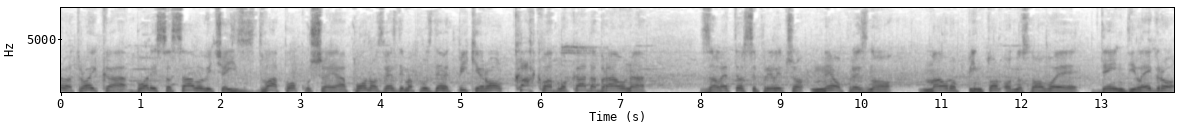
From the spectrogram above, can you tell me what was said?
Prva trojka Borisa Savovića iz dva pokušaja. Pono Zvezda ima plus 9 pick and roll. Kakva blokada Brauna. Zaleteo se prilično neoprezno Mauro Pinton, odnosno ovo je Dane Dilegro.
